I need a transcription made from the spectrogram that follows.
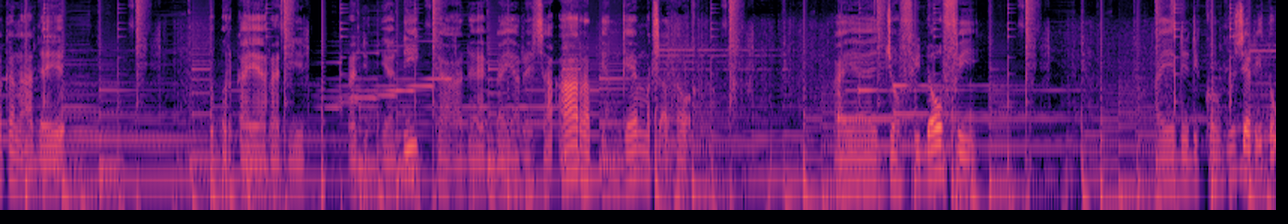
Kan ada youtuber kayak Radit Raditya Dika ada kayak Reza Arab yang gamers atau kayak Jovi Dovi. Kayak Deddy Corbuzier. Itu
